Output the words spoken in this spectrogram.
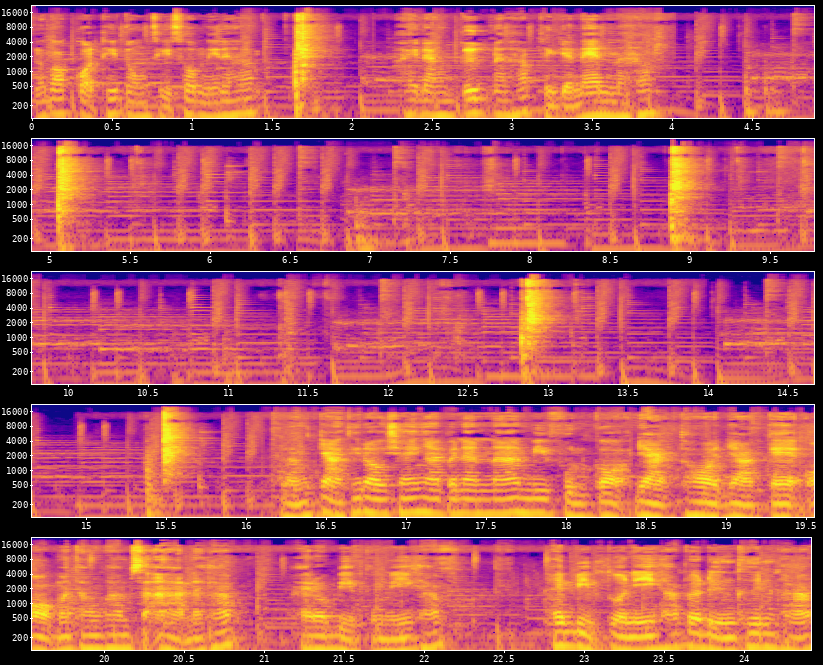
แล้วก็กดที่ตรงสีส้มนี้นะครับ ให้ดังกึกนะครับ ถึงจะแน่นนะครับ หลังจากที่เราใช้งานไปนานๆ มีฝุ่นเกาะอยากถอดอยากแกะออกมาทำความสะอาดนะครับ ให้เราบีบตรงนี้ครับ ให้บีบตัวนี้ครับแล้วดึงขึ้นครับ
